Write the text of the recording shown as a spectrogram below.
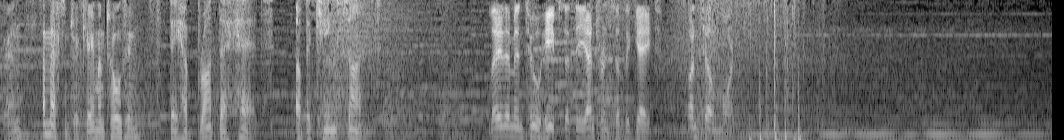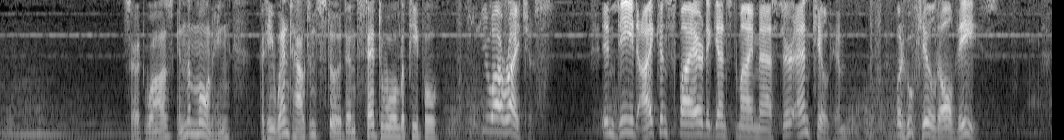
Then a messenger came and told him, They have brought the heads of the king's sons. Lay them in two heaps at the entrance of the gate until morning. So it was in the morning that he went out and stood and said to all the people, You are righteous. Indeed, I conspired against my master and killed him. But who killed all these?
